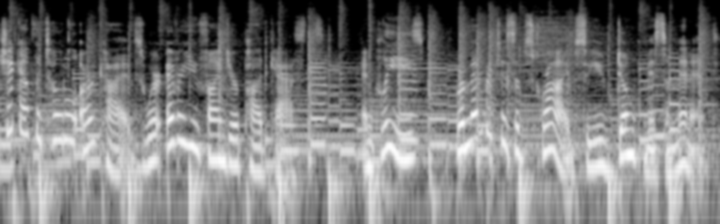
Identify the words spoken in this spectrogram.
Check out the Total Archives wherever you find your podcasts. And please remember to subscribe so you don't miss a minute.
